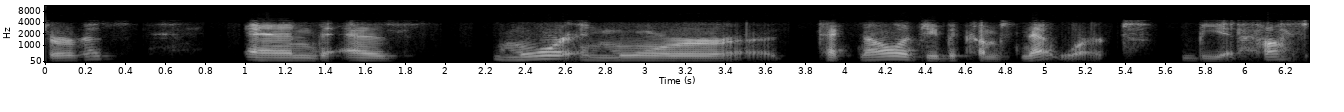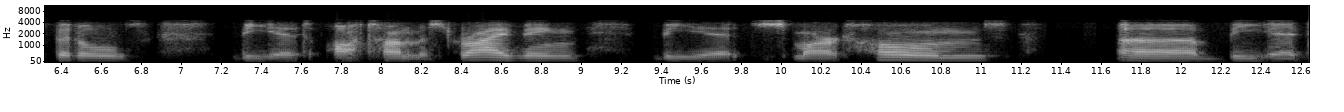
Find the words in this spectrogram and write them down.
service. And as more and more technology becomes networked, be it hospitals, be it autonomous driving, be it smart homes, uh, be it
